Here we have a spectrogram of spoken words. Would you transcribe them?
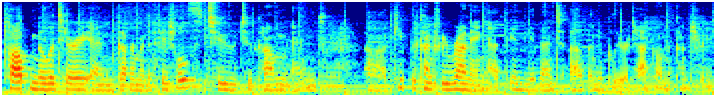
top military and government officials to, to come and uh, keep the country running at, in the event of a nuclear attack on the country.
